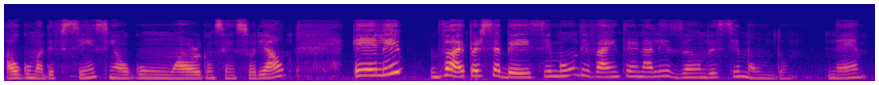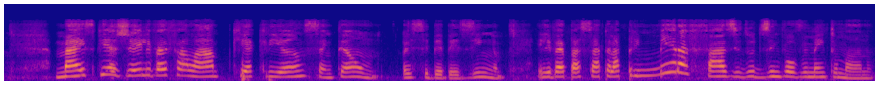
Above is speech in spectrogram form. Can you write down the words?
alguma deficiência em algum órgão sensorial, ele vai perceber esse mundo e vai internalizando esse mundo, né? Mas Piaget ele vai falar que a criança, então, esse bebezinho, ele vai passar pela primeira fase do desenvolvimento humano,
